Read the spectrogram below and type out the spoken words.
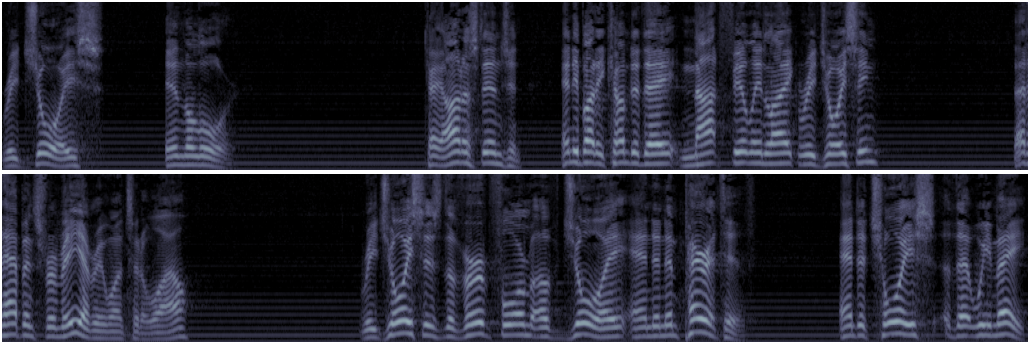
rejoice in the Lord. Okay, honest engine. Anybody come today not feeling like rejoicing? That happens for me every once in a while. Rejoice is the verb form of joy and an imperative and a choice that we make.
